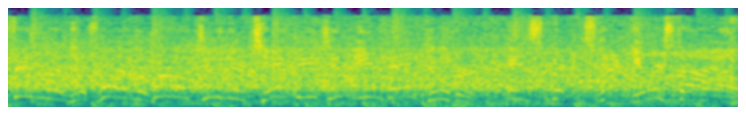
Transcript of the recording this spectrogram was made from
Finland has won the World Junior Championship in Vancouver in spectacular style.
